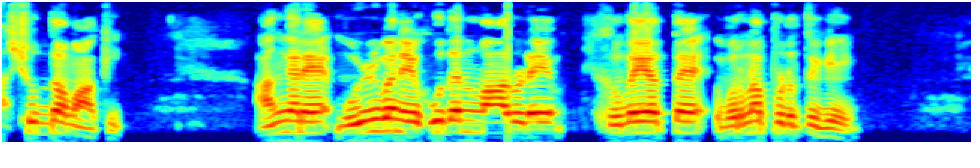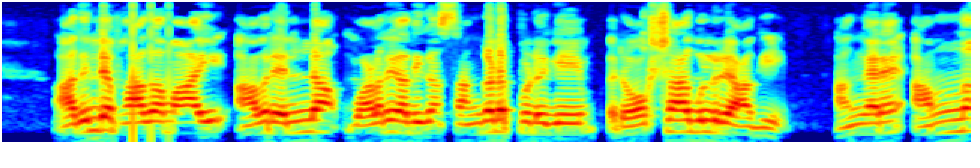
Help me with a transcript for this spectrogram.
അശുദ്ധമാക്കി. അങ്ങനെ മുഴുവൻ യഹൂദന്മാരുടെയും ഹൃദയത്തെ വ്രണപ്പെടുത്തുകയും അതിന്റെ ഭാഗമായി അവരെല്ലാം വളരെയധികം സങ്കടപ്പെടുകയും രോക്ഷാകുലരാകുകയും അങ്ങനെ അന്ന്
